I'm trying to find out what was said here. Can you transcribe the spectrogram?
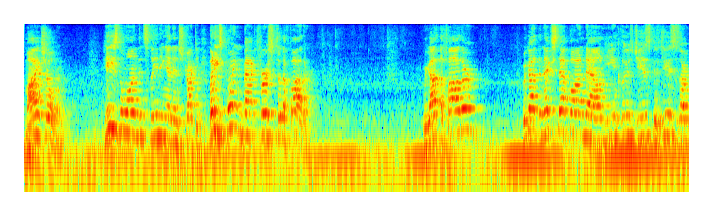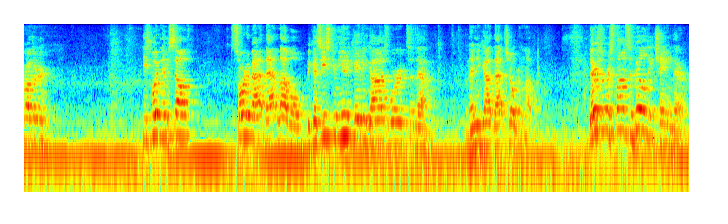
My children. He's the one that's leading and instructing. But he's pointing back first to the Father. We got the Father. We got the next step on down. He includes Jesus because Jesus is our brother. He's putting himself sort of at that level because he's communicating God's word to them. And then you got that children level. There's a responsibility chain there.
